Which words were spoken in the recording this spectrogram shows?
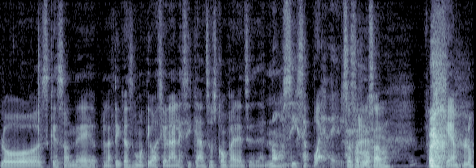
los que son de pláticas motivacionales y que dan sus conferencias de no, sí se puede. César Lozano. Por ejemplo,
